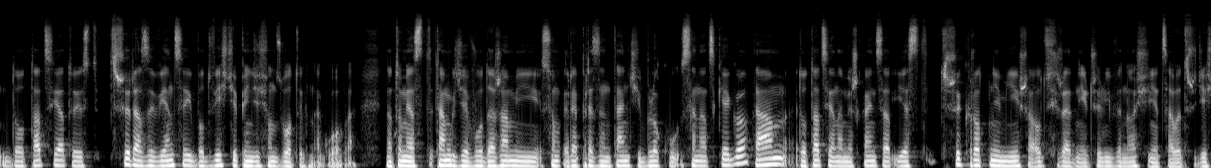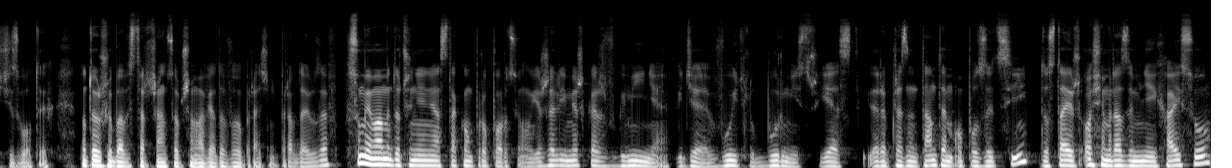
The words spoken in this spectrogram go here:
dotacja to jest trzy razy więcej, bo 250 zł na głowę. Natomiast tam, gdzie włodarzami są reprezentanci bloku senackiego, tam dotacja na mieszkańca jest trzykrotnie mniejsza od średniej, czyli wynosi niecałe 30 zł. No to już chyba wystarczająco przemawia do wyobraźni, prawda Józef? W sumie mamy do czynienia z taką proporcją. Jeżeli mieszkasz w gminie, gdzie wójt lub burmistrz jest reprezentantem reprezentantem opozycji, dostajesz 8 razy mniej hajsu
